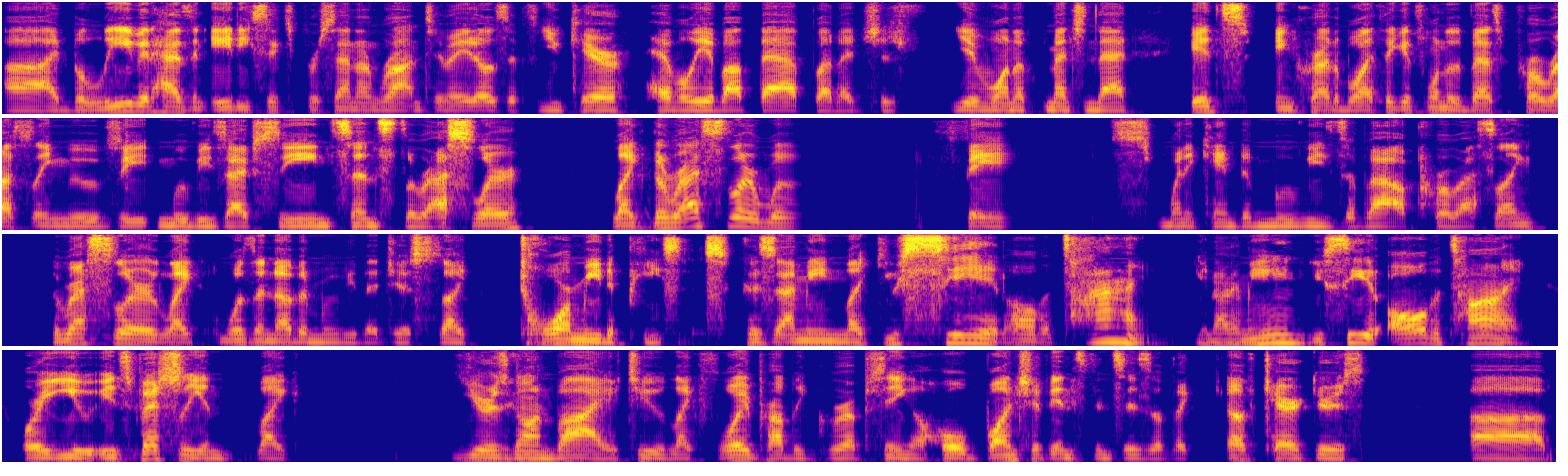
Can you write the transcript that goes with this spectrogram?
Uh, I believe it has an 86% on Rotten Tomatoes if you care heavily about that, but I just you want to mention that. It's incredible. I think it's one of the best pro wrestling moves, movies I've seen since The Wrestler. Like The Wrestler was favorites when it came to movies about pro wrestling. The Wrestler like was another movie that just like tore me to pieces because I mean like you see it all the time. You know what I mean? You see it all the time, or you especially in like years gone by too. Like Floyd probably grew up seeing a whole bunch of instances of of characters, uh,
